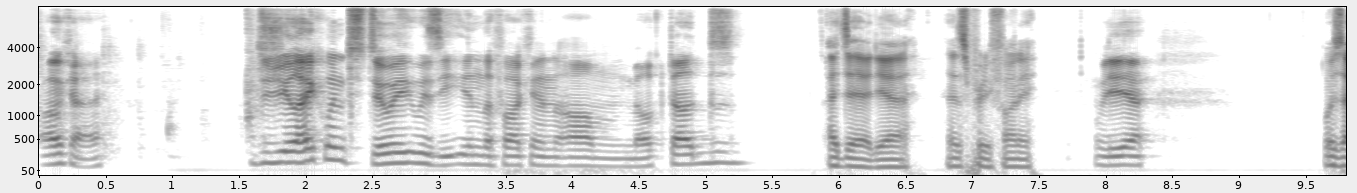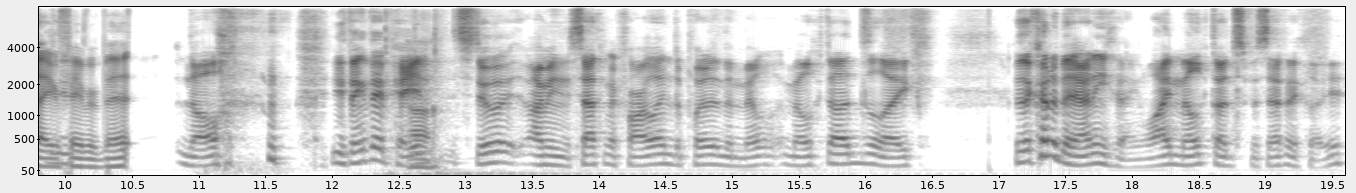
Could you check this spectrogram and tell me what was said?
Okay. Did you like when Stewie was eating the fucking um milk duds? I did. Yeah. That's pretty funny. Yeah. Was that your You- favorite bit? No. you think they paid Oh. Stewie? I mean Seth MacFarlane to put in the milk milk duds? Like, because it could have been anything. Why milk duds specifically?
